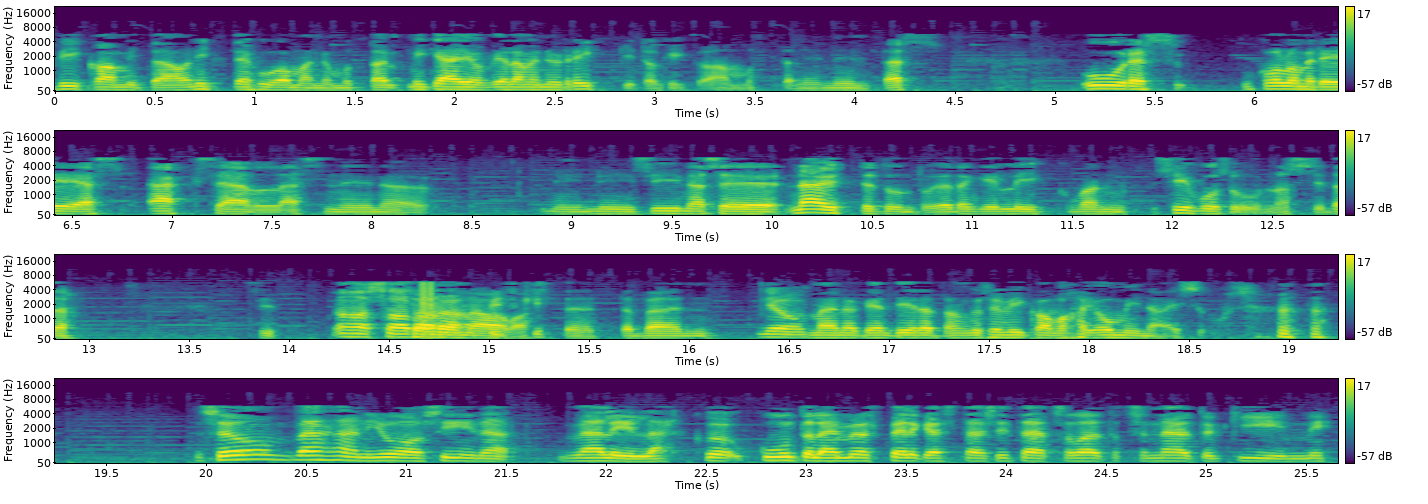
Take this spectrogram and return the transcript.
vika, mitä on itse huomannut, mutta mikä ei ole vielä mennyt rikki tokikaan, mutta niin, niin tässä uudessa 3DS XL, niin, niin, niin, siinä se näyttö tuntuu jotenkin liikkuvan sivusuunnassa sitä sit Aha, saranaa vasten, että mä en, Joo. mä en oikein tiedä, onko se vika vai ominaisuus. se on vähän joo siinä välillä. Kuuntelee myös pelkästään sitä, että sä laitat sen näytön kiinni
